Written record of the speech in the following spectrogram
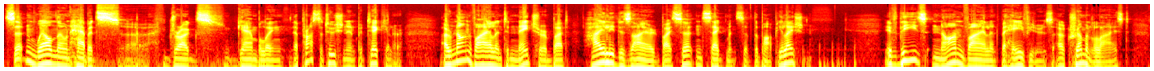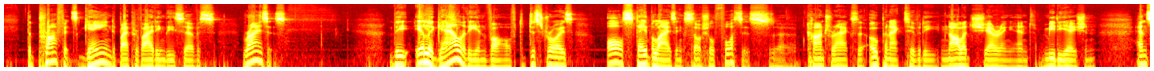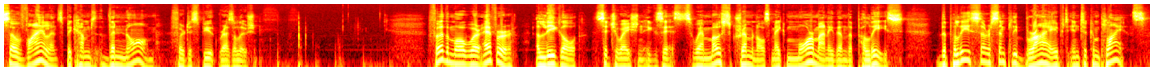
Certain well known habits, uh, drugs, gambling, uh, prostitution in particular, are non violent in nature but highly desired by certain segments of the population. If these non violent behaviors are criminalized, the profits gained by providing these services rises the illegality involved destroys all stabilizing social forces, uh, contracts, uh, open activity, knowledge sharing, and mediation. And so violence becomes the norm for dispute resolution. Furthermore, wherever a legal situation exists where most criminals make more money than the police, the police are simply bribed into compliance.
